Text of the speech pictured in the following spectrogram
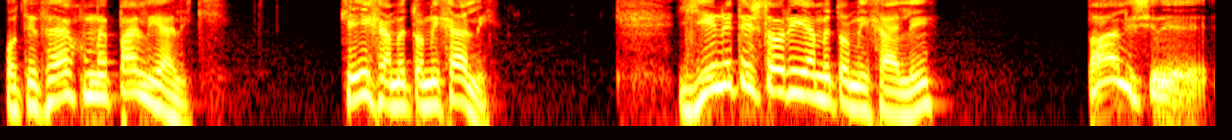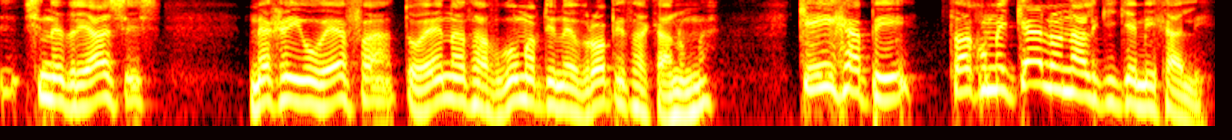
ότι θα έχουμε πάλι Άλκη. Και είχαμε το Μιχάλη. Γίνεται ιστορία με το Μιχάλη Πάλι συνεδριάσεις μέχρι η UEFA το ένα θα βγούμε από την Ευρώπη θα κάνουμε και είχα πει θα έχουμε κι άλλον Άλκη και Μιχάλη.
